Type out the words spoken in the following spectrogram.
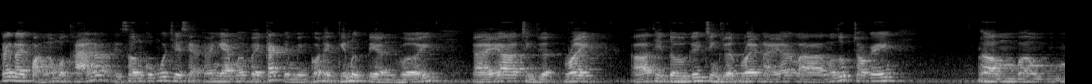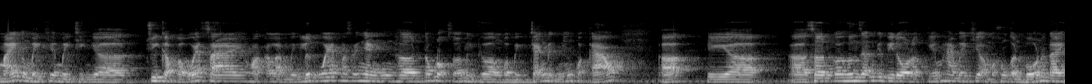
cách đây khoảng một tháng thì Sơn cũng có chia sẻ cho anh em về cách để mình có thể kiếm được tiền với cái trình duyệt Bray. Đó, thì từ cái trình duyệt Bray này là nó giúp cho cái Ờ, máy của mình khi mình chỉ uh, truy cập vào website hoặc là mình lướt web nó sẽ nhanh hơn tốc độ so với bình thường và mình tránh được những quảng cáo. Đó thì uh, uh, Sơn có hướng dẫn cái video là kiếm 20 triệu mà không cần vốn ở đây.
